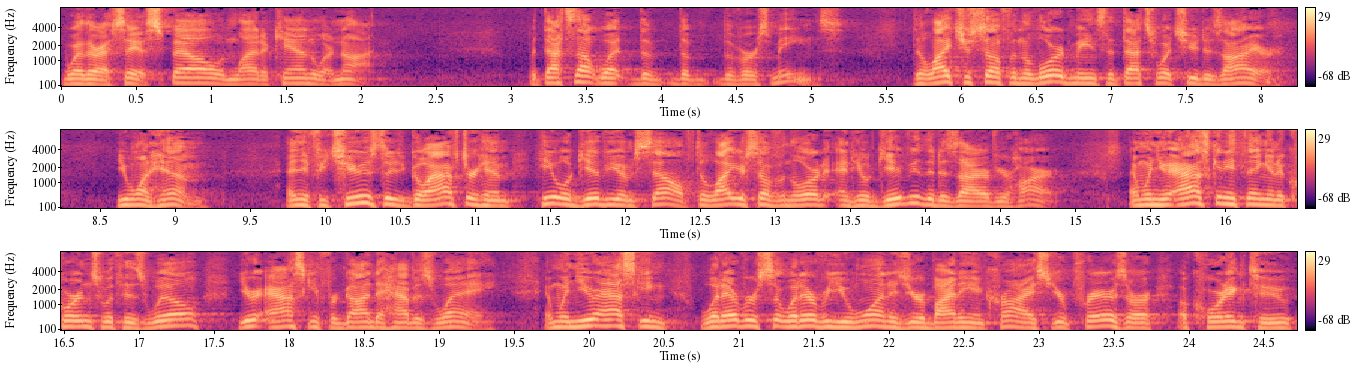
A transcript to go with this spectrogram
whether I say a spell and light a candle or not. But that's not what the, the, the verse means. Delight yourself in the Lord means that that's what you desire. You want Him. And if you choose to go after him, he will give you himself. Delight yourself in the Lord, and he'll give you the desire of your heart. And when you ask anything in accordance with his will, you're asking for God to have his way. And when you're asking whatever, so whatever you want as you're abiding in Christ, your prayers are according to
